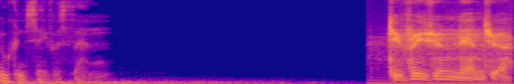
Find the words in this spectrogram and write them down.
Who can save us then? Division Ninja.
